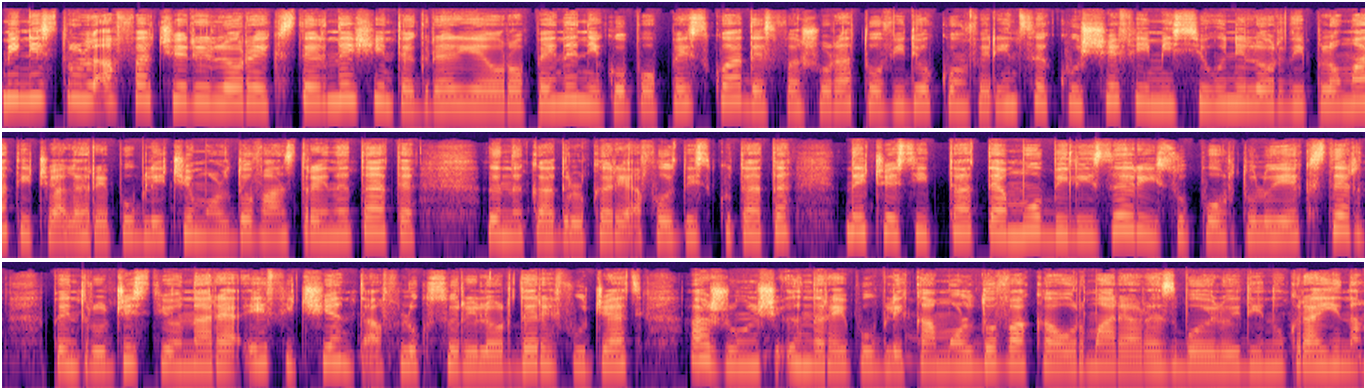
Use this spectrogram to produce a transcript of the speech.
Ministrul Afacerilor Externe și Integrării Europene, Nicu Popescu, a desfășurat o videoconferință cu șefii misiunilor diplomatice ale Republicii Moldova în străinătate, în cadrul cărei a fost discutată necesitatea mobilizării suportului extern pentru gestionarea eficientă a fluxurilor de refugiați ajunși în Republica Moldova ca urmare a războiului din Ucraina.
